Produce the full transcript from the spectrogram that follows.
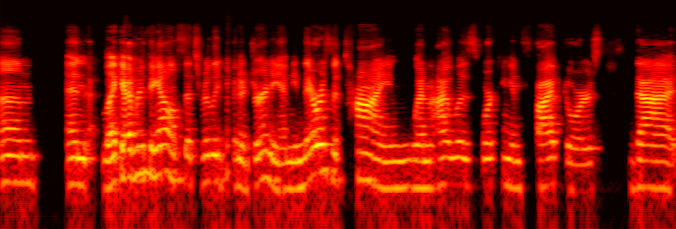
Um, and like everything else, that's really been a journey. I mean, there was a time when I was working in five doors that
